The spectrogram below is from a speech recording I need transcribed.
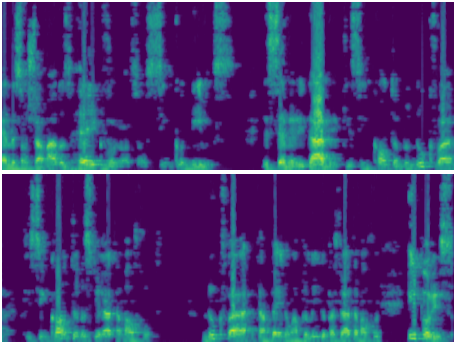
eles são chamados Heigvurot, são cinco níveis de severidade que se encontram no Nukva, que se encontram no Sfirat Malchut. Nukva também é um apelido para Sfirat Malchut. E por isso,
